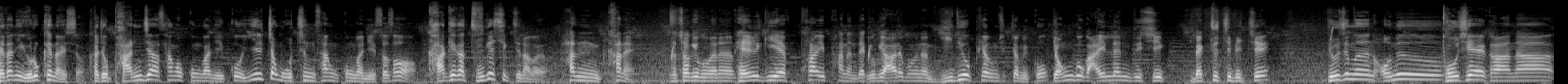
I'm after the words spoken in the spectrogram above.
계단이 이렇게 나 있어. 가지고 반지하 상업 공간이 있고 1.5층 상업 공간이 있어서 가게가 두 개씩 지나가요. 한 칸에. 그래서 저기 보면은 벨기에 프라이 파는데 여기 아래 보면은 이디오피아 음식점 있고 영국 아일랜드식 맥주집 있지. 요즘은 어느 도시에 가나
